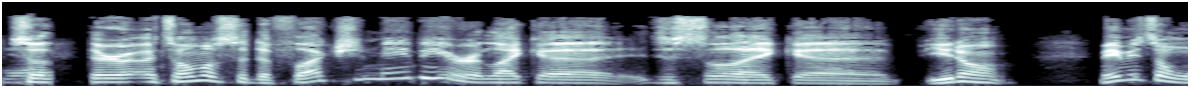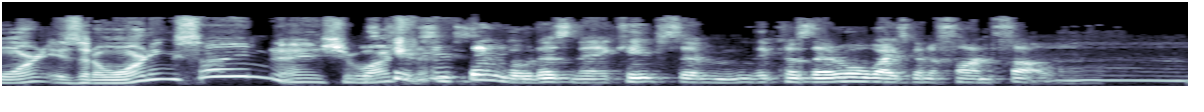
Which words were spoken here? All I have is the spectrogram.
Yeah. So there, it's almost a deflection, maybe, or like a just like a, you don't Maybe it's a warning. Is it a warning sign? I should watch it. Keeps them single, doesn't it? It keeps them because they're always going to find fault. Uh,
